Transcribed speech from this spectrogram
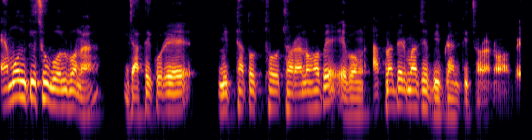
এমন কিছু বলব না, যাতে করে মিথ্যা তথ্য ছড়ানো হবে এবং আপনাদের মাঝে বিভ্রান্তি ছড়ানো হবে।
